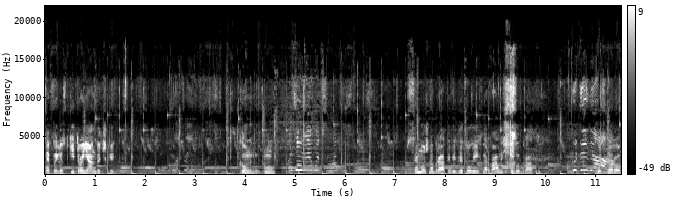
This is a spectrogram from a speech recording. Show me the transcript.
Це пелюстки трояндочки. Ну, все можна брати. Ви для того їх нарвали, щоб брати. Будь здоров.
